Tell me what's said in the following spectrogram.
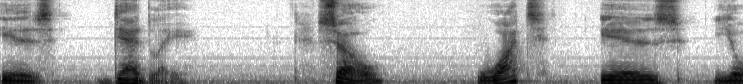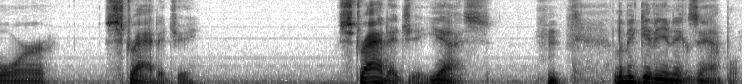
is deadly. So, what is your strategy? Strategy, yes. Let me give you an example.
